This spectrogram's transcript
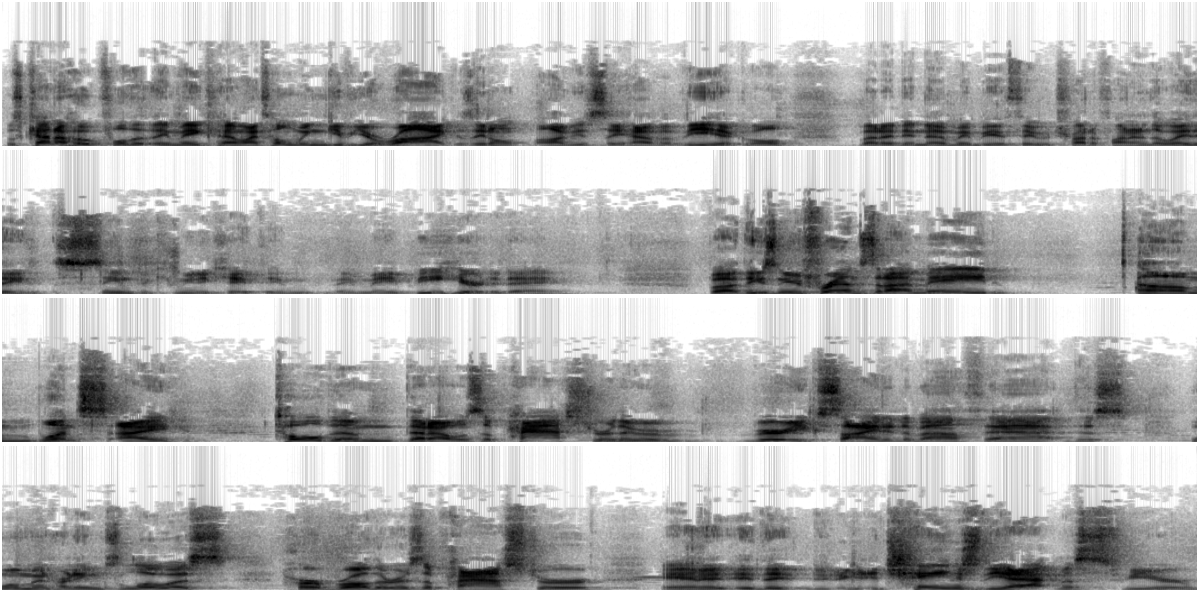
was kind of hopeful that they may come. I told them we can give you a ride because they don't obviously have a vehicle, but I didn't know maybe if they would try to find another way. They seem to communicate they, they may be here today. But these new friends that I made, um, once I told them that I was a pastor, they were very excited about that. This woman, her name's Lois her brother is a pastor, and it, it, it, changed the atmosphere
